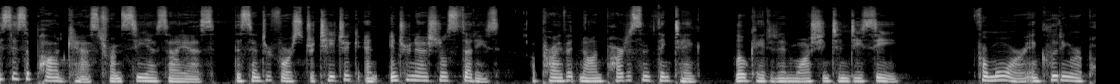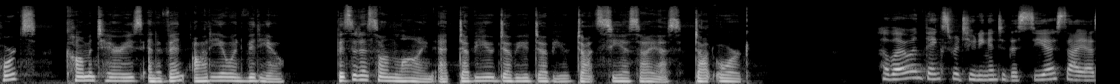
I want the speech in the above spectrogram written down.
This is a podcast from CSIS, the Center for Strategic and International Studies, a private nonpartisan think tank located in Washington, D.C. For more, including reports, commentaries, and event audio and video, visit us online at www.csis.org. Hello, and thanks for tuning into the CSIS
